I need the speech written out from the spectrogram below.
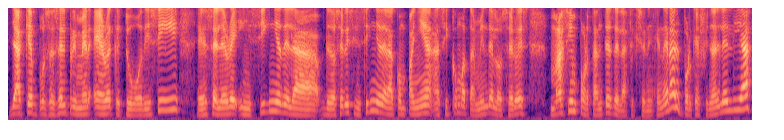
ya que pues es el primer héroe que tuvo DC, es el héroe insignia de la de los héroes insignia de la compañía, así como también de los héroes más importantes de la ficción en general, porque al final del día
